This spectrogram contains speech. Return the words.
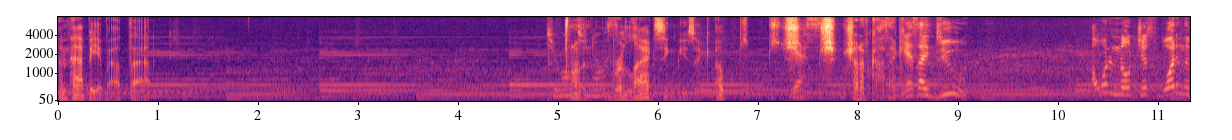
I'm happy about that. Do you want Oh, to know something? relaxing music. Oh, sh- Yes. sh- shut up, Gothyk. Yes, I do. I want to know just what in the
